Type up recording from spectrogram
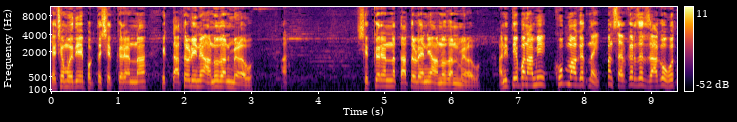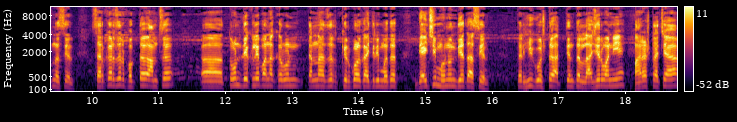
त्याच्यामध्ये फक्त शेतकऱ्यांना एक तातडीने अनुदान मिळावं. शेतकऱ्यांना तातडीने अनुदान मिळावं. आणि ते पण आम्ही खूप मागत नाही. पण सरकार जर जागं होत नसेल सरकार जर फक्त आमचं तोंड देखलेपणा करून त्यांना जर किरकोळ काहीतरी मदत द्यायची म्हणून देत असेल तर ही गोष्ट अत्यंत लाजीरवाणी आहे. महाराष्ट्राच्या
